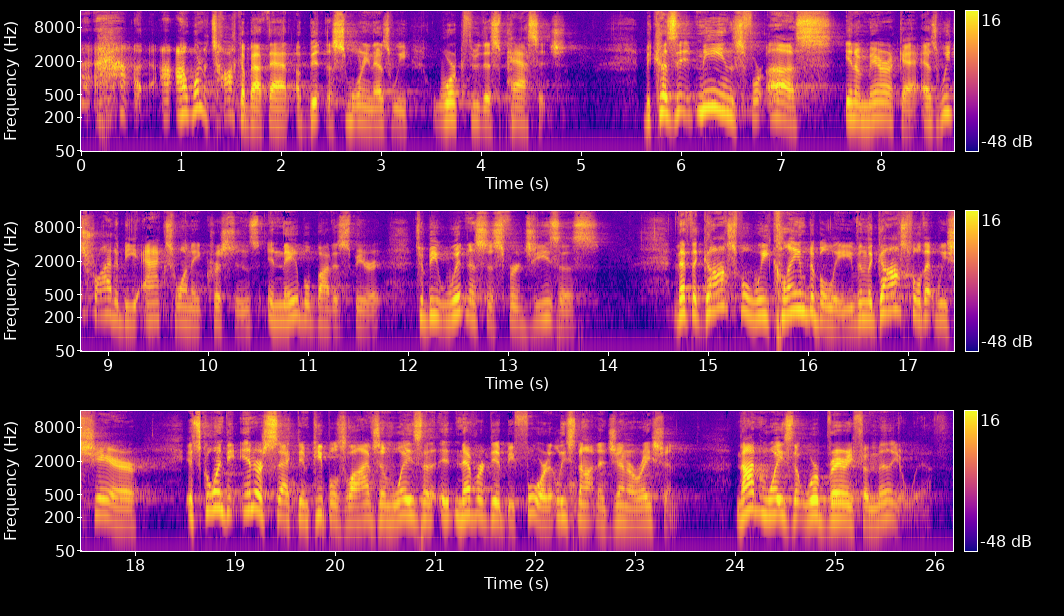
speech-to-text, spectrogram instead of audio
I, want to talk about that a bit this morning as we work through this passage. Because it means for us in America, as we try to be Acts 1 8 Christians, enabled by the Spirit, to be witnesses for Jesus, that the gospel we claim to believe and the gospel that we share it's going to intersect in people's lives in ways that it never did before, at least not in a generation, not in ways that we're very familiar with.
